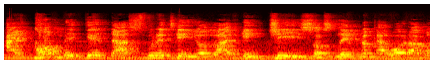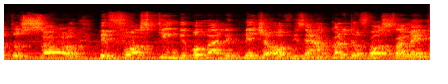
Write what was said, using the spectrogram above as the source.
I come against that spirit in your life in Jesus' name. Look at what happened to Saul, the first king over the nation of Israel. According to First Samuel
